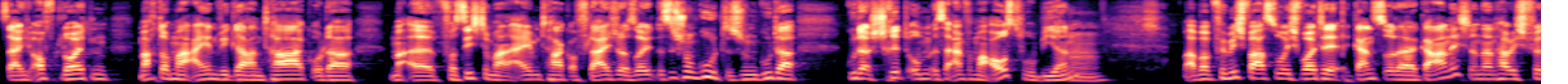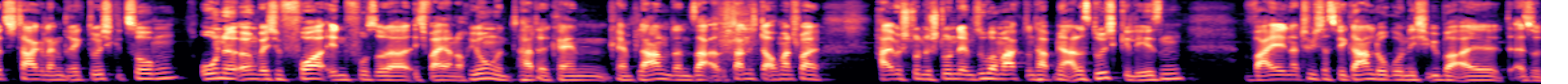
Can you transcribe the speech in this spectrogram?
sage ich oft Leuten, mach doch mal einen veganen Tag oder äh, verzichte mal an einem Tag auf Fleisch oder so. Das ist schon gut, das ist schon ein guter guter Schritt, um es einfach mal auszuprobieren. Aber für mich war es so, ich wollte ganz oder gar nicht und dann habe ich 40 Tage lang direkt durchgezogen, ohne irgendwelche Vorinfos oder ich war ja noch jung und hatte keinen keinen Plan und dann stand ich da auch manchmal halbe Stunde, Stunde im Supermarkt und habe mir alles durchgelesen weil natürlich das Vegan-Logo nicht überall, also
